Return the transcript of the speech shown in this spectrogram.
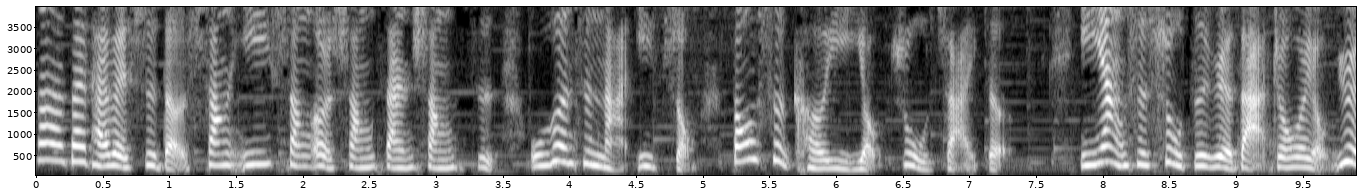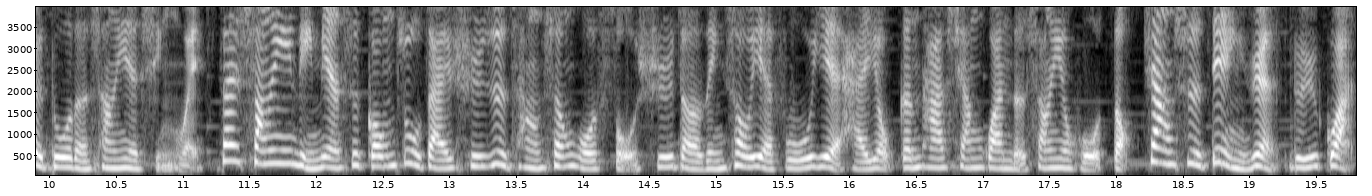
那在台北市的商一、商二、商三、商四，无论是哪一种，都是可以有住宅的。一样是数字越大，就会有越多的商业行为。在商一里面，是供住宅区日常生活所需的零售业、服务业，还有跟它相关的商业活动，像是电影院、旅馆。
